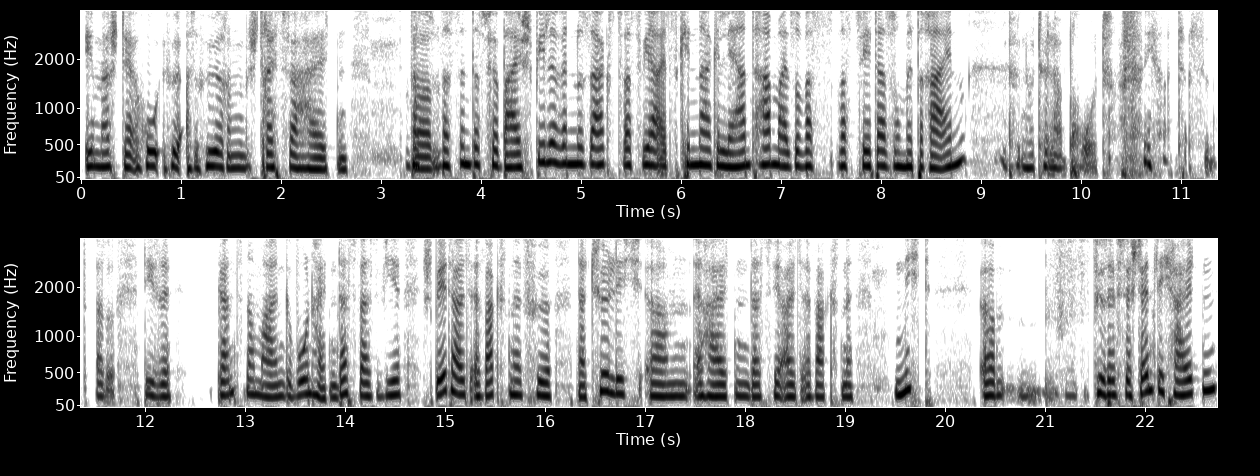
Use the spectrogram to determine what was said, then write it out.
immer also höheren Stressverhalten, was, ähm, was sind das für Beispiele, wenn du sagst, was wir als Kinder gelernt haben? Also was, was zählt da so mit rein? Nutella Brot. Ja, das sind also diese ganz normalen Gewohnheiten. Das, was wir später als Erwachsene für natürlich ähm, erhalten, dass wir als Erwachsene nicht ähm, für selbstverständlich halten,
